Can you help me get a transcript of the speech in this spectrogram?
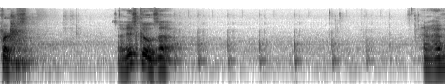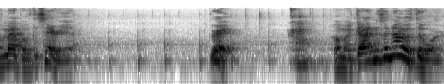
First. So this goes up. I don't have a map of this area. Great. Oh my god, there's another door.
